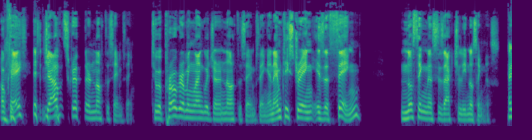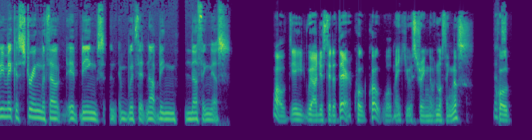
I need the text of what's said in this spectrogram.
Okay. to JavaScript, they're not the same thing. To a programming language, they're not the same thing. An empty string is a thing. Nothingness is actually nothingness. How do you make a string without it being with it not being nothingness? Well, I just did it there. Quote, quote will make you a string of nothingness. That's- quote,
